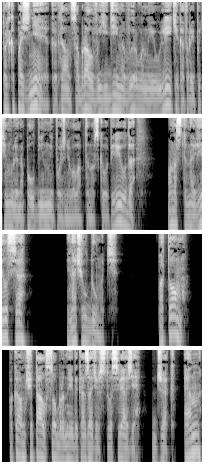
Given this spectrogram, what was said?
Только позднее, когда он собрал воедино вырванные улики, которые потянули на полдлины позднего лаптоновского периода, он остановился и начал думать. Потом, пока он читал собранные доказательства связи Джек Н.,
